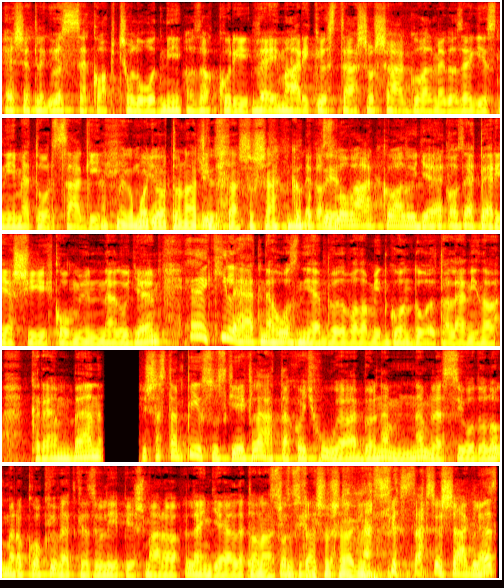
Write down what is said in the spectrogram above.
esetleg összekapcsolódni az akkori Weimári köztársasággal, meg az egész németországi... Hát meg a Magyar Tanács köztársasággal. Meg a szlovákkal, ugye, az eperjesi kommunnel, ugye. Ki lehetne hozni ebből valamit, gondolta Lenin a Kremben, és aztán Pilsudskiék látták, hogy hú, ebből nem, nem lesz jó dolog, mert akkor a következő lépés már a lengyel tanácsköztársaság lesz. Köztársaság lesz.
